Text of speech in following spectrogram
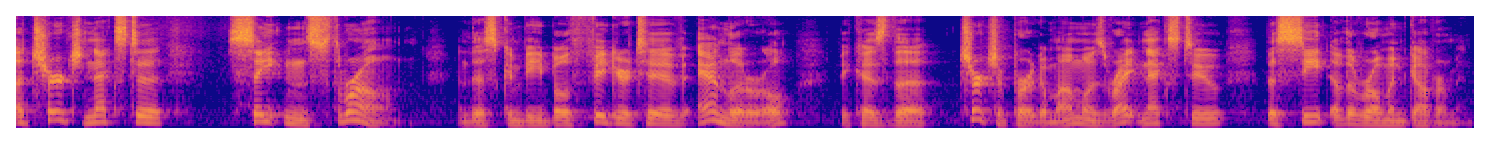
a church next to Satan's throne. And this can be both figurative and literal because the church of Pergamum was right next to the seat of the Roman government.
